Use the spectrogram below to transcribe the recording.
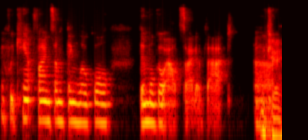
If we can't find something local, then we'll go outside of that. Uh, okay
